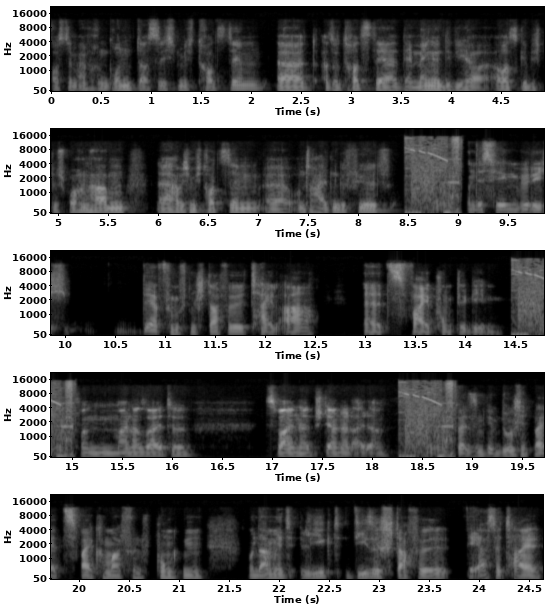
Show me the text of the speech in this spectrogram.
Aus dem einfachen Grund, dass ich mich trotzdem, äh, also trotz der, der Mängel, die wir hier ausgiebig besprochen haben, äh, habe ich mich trotzdem äh, unterhalten gefühlt. Und deswegen würde ich der fünften Staffel Teil A äh, zwei Punkte geben. Von meiner Seite zweieinhalb Sterne leider. Da sind wir im Durchschnitt bei 2,5 Punkten. Und damit liegt diese Staffel, der erste Teil,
